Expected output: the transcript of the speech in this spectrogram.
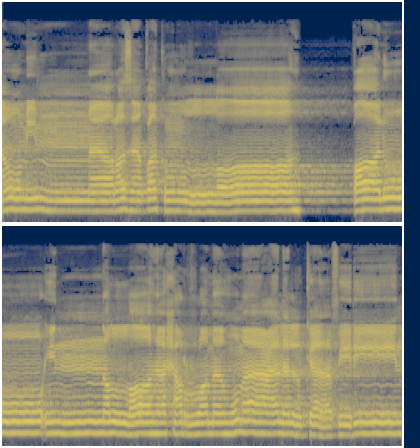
أو مما رزقكم الله. قالوا إن الله حرمهما على الكافرين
